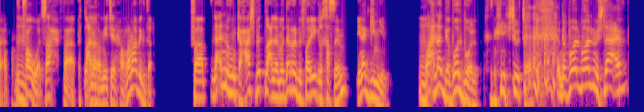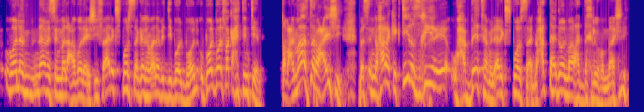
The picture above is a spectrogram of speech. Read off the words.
يعني. تفول صح؟ فبيطلع له آه. رميتين حرة ما بيقدر. فلانه انكحش بيطلع لمدرب الفريق الخصم ينقي مين. راح نقى بول بول. يشوته. إنه بول بول مش لاعب ولا لابس الملعب ولا شيء فأريك سبورسا قال لهم أنا بدي بول بول وبول بول فكح التنتين طبعا ما اثروا على شيء بس إنه حركة كتير صغيرة وحبيتها من إريك سبورسا إنه حتى هدول ما راح تدخلوهم ماشي؟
